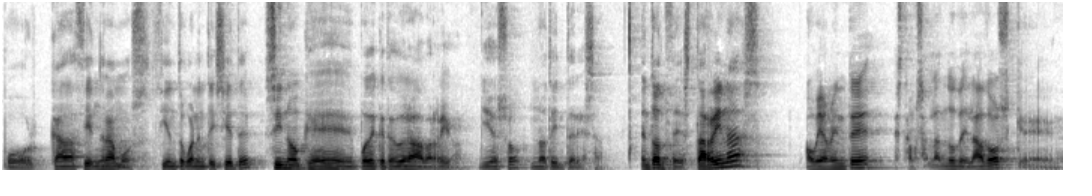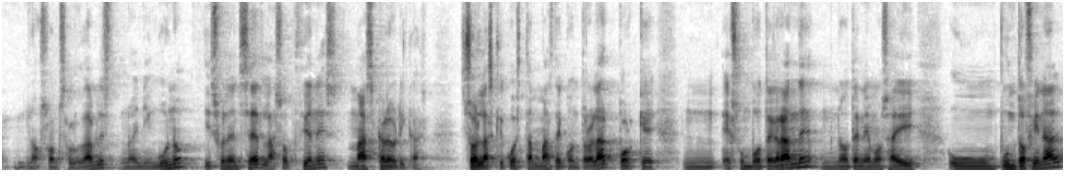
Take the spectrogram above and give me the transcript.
por cada 100 gramos 147, sino que puede que te duele la barriga y eso no te interesa. Entonces, tarrinas, obviamente estamos hablando de helados que no son saludables, no hay ninguno, y suelen ser las opciones más calóricas son las que cuestan más de controlar porque mm, es un bote grande, no tenemos ahí un punto final.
